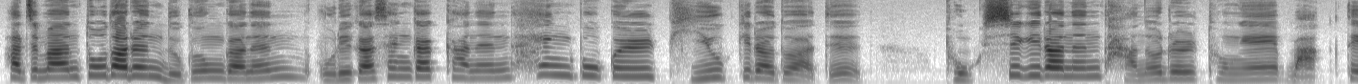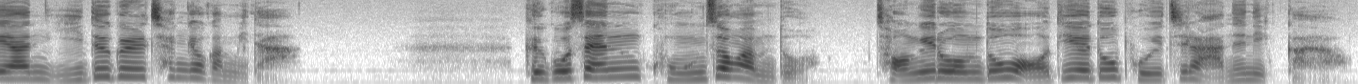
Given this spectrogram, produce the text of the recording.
하지만 또 다른 누군가는 우리가 생각하는 행복을 비웃기라도 하듯 독식이라는 단어를 통해 막대한 이득을 챙겨갑니다. 그곳엔 공정함도 정의로움도 어디에도 보이질 않으니까요.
